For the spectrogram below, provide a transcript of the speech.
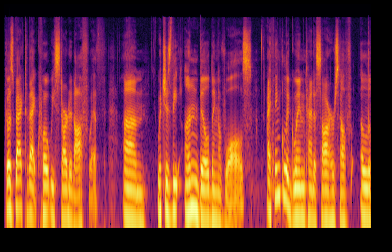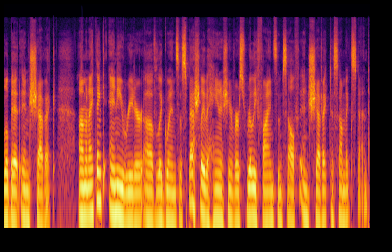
goes back to that quote we started off with, um, which is the unbuilding of walls. I think Le Guin kind of saw herself a little bit in Shevek. Um, and I think any reader of Le Guin's, especially the Hainish universe, really finds themselves in Shevek to some extent.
